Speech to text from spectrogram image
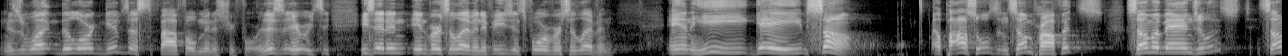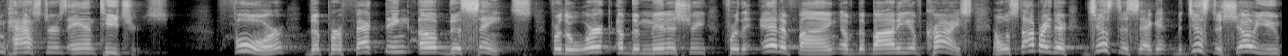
This is what the Lord gives us the fivefold ministry for. This is here we see. He said in, in verse 11, Ephesians 4, verse 11, and He gave some apostles and some prophets, some evangelists, some pastors and teachers for the perfecting of the saints for the work of the ministry, for the edifying of the body of Christ. And we'll stop right there just a second, but just to show you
